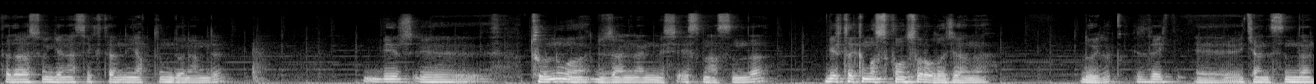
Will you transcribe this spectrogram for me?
Federasyon Genel Sekreterliğini yaptığım dönemde bir e, turnuva düzenlenmesi esnasında bir takıma sponsor olacağını duyduk. Biz de e, kendisinden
